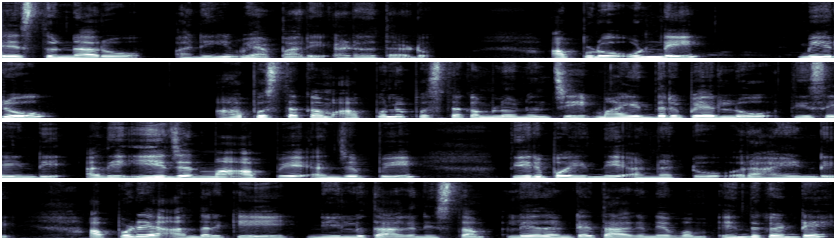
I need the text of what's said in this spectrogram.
చేస్తున్నారు? అని వ్యాపారి అడుగుతాడు. అప్పుడు ఉండి మీరు ఆ పుస్తకం అప్పుల పుస్తకంలో నుంచి మా ఇద్దరి పేర్లు తీసేయండి. అది ఈ జన్మ అప్పే అని చెప్పి తీరిపోయింది అన్నట్టు రాయండి. అప్పుడే అందరికీ నీళ్ళు తాగనిస్తాం లేదంటే తాగనివ్వం. ఎందుకంటే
